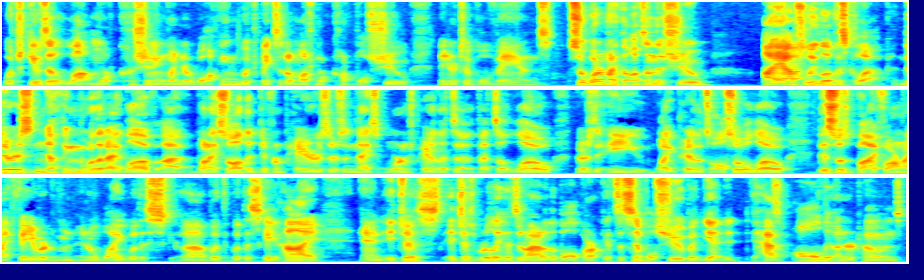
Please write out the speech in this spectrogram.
which gives it a lot more cushioning when you're walking, which makes it a much more comfortable shoe than your typical Vans. So what are my thoughts on this shoe? I absolutely love this collab. There is nothing more that I love. Uh, when I saw the different pairs, there's a nice orange pair that's a that's a low. There's a white pair that's also a low. This was by far my favorite in, in a white with a uh, with with a skate high and it just it just really hits it out of the ballpark. It's a simple shoe, but yet it has all the undertones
